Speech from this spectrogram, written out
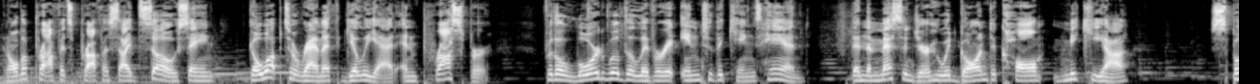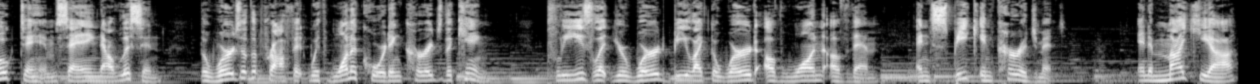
And all the prophets prophesied so, saying, Go up to Ramoth Gilead and prosper, for the Lord will deliver it into the king's hand. Then the messenger who had gone to call Micaiah spoke to him, saying, Now listen, the words of the prophet with one accord encourage the king. Please let your word be like the word of one of them, and speak encouragement. And Micaiah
